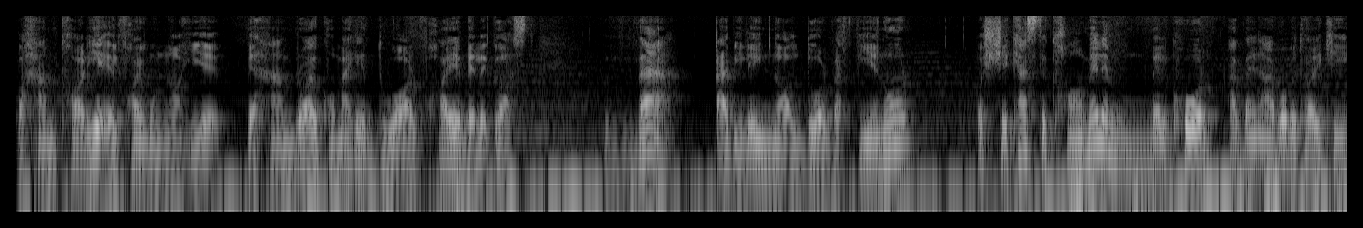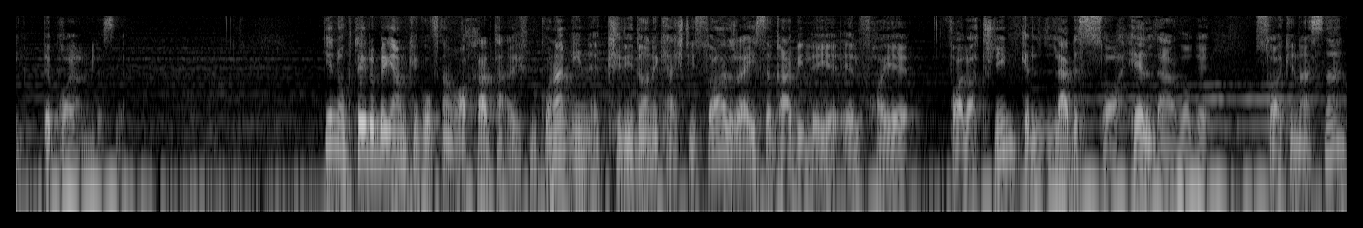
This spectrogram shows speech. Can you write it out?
با همکاری الف های اون ناحیه به همراه کمک دوارف های بلگاست و قبیله نالدور و فینور با شکست کامل ملکور اولین ارباب تاریکی به پایان می‌رسه. یه نکته رو بگم که گفتم آخر تعریف می‌کنم. این کریدان کشتی ساز رئیس قبیله الف های فالاتریم که لب ساحل در واقع ساکن هستن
